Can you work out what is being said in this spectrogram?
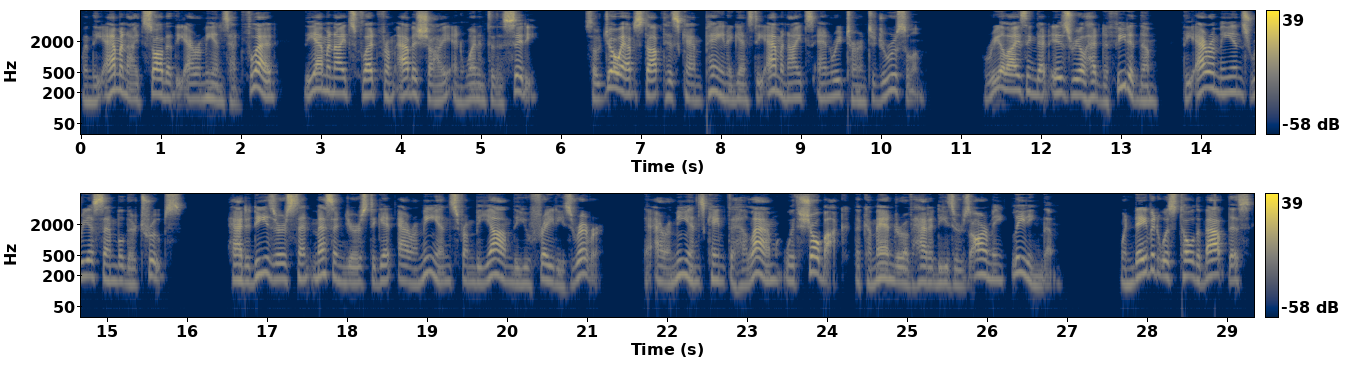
When the Ammonites saw that the Arameans had fled, the Ammonites fled from Abishai and went into the city. So Joab stopped his campaign against the Ammonites and returned to Jerusalem. Realizing that Israel had defeated them, the Arameans reassembled their troops. Hadadezer sent messengers to get Arameans from beyond the Euphrates River. The Arameans came to Helam with Shobach, the commander of Hadadezer's army, leading them. When David was told about this,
